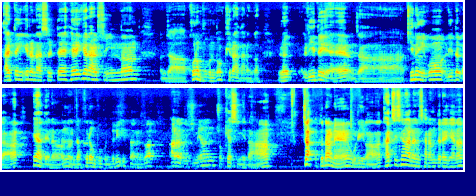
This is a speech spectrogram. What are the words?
갈등이 일어났을 때 해결할 수 있는 이제 그런 부분도 필요하다는 거 리- 리드의 이제 기능이고 리드가 해야 되는 이제 그런 부분들이 있다는 거 알아두시면 좋겠습니다. 자, 그 다음에 우리가 같이 생활하는 사람들에게는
